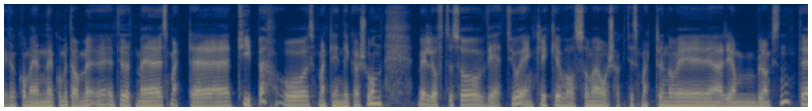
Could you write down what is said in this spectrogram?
Vi kan komme en kommentar med, til dette med smertetype og smerteindikasjon. Veldig ofte så vet vi jo egentlig ikke hva som er årsak til smerte når vi er i ambulansen. Det,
